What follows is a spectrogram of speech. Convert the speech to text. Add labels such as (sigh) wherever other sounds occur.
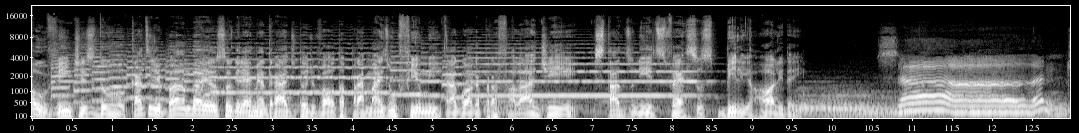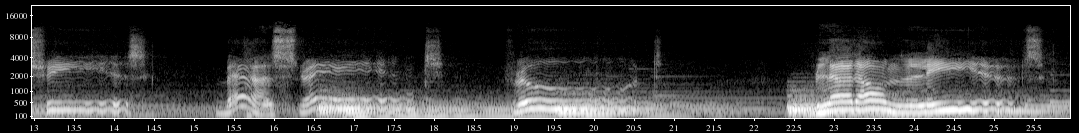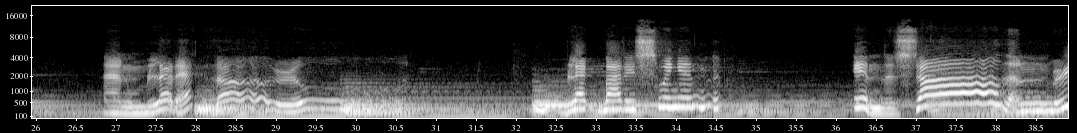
Olá, ouvintes do Casa de Bamba, eu sou Guilherme Andrade, estou de volta para mais um filme, agora para falar de Estados Unidos versus Billie Holiday. Southern trees bear strange fruit, blood on the leaves and blood at the root. Black bodies swinging in the southern breeze.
